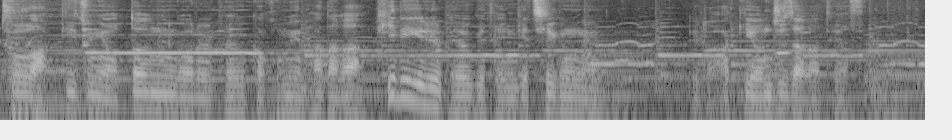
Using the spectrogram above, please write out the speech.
두 악기 중에 어떤 거를 배울까 고민하다가 피리를 배우게 된 게 지금의 이런 악기 연주자가 되었습니다.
